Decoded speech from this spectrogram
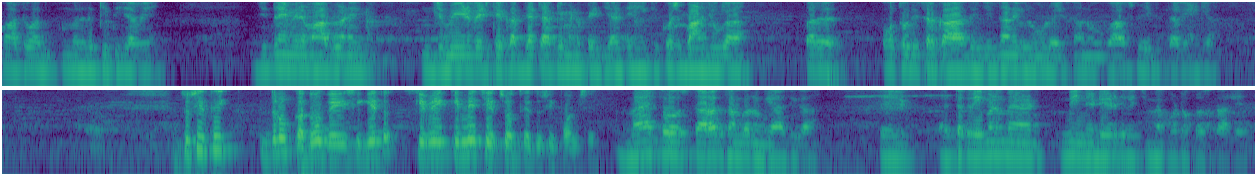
ਵੱਧ ਤੋਂ ਵੱਧ ਮਦਦ ਕੀਤੀ ਜਾਵੇ। ਜਿੱਦਾਂ ਹੀ ਮੇਰੇ ਮਾਪਿਓ ਨੇ ਜ਼ਮੀਨ ਵੇਚ ਕੇ ਕਰਜ਼ਾ ਚੱਕ ਕੇ ਮੈਨੂੰ ਭੇਜਿਆ ਸੀ ਕਿ ਕੁਝ ਬਣ ਜਾਊਗਾ ਪਰ ਉੱਥੋਂ ਦੀ ਸਰਕਾਰ ਦੇ ਜਿੱਦਾਂ ਦੇ ਵੀ ਰੂਲ ਹੋਏ ਸਾਨੂੰ ਵਾਪਸ ਭੇਜ ਦਿੱਤਾ ਗਿਆ ਇੰਡੀਆ ਤੁਸੀਂ ਇੱਥੇ ਇਧਰੋਂ ਕਦੋਂ ਗਏ ਸੀਗੇ ਤੇ ਕਿਵੇਂ ਕਿੰਨੇ ਚਿਰ ਚ ਉੱਥੇ ਤੁਸੀਂ ਪਹੁੰਚੇ? ਮੈਂ ਇੱਥੋਂ 17 ਦਸੰਬਰ ਨੂੰ ਗਿਆ ਸੀਗਾ ਤੇ ਅਹ, ਤਕਰੀਬਨ ਮੈਂ ਮਹੀਨੇ ਡੇਢ ਦੇ ਵਿੱਚ ਮੈਂ ਫੋਟੋ ਕ੍ਰੋਸ ਕਰ ਲਿਆ ਸੀ।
